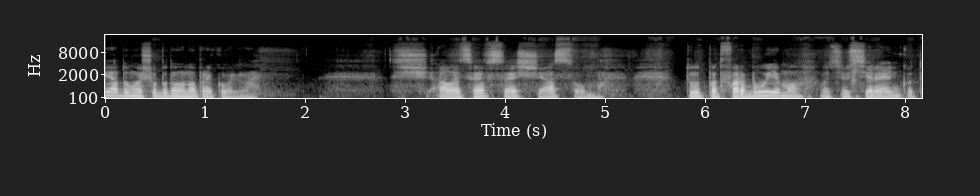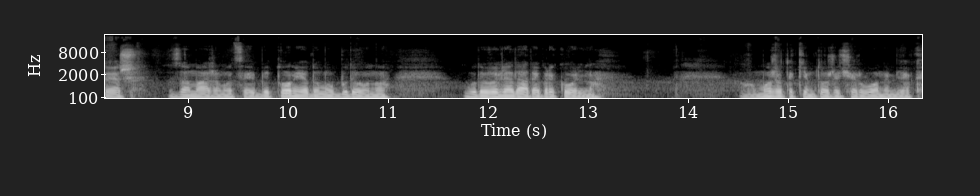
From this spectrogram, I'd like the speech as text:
я думаю, що буде воно прикольно. Але це все з часом. Тут підфарбуємо оцю сіреньку теж, замажемо цей бетон. Я думаю, буде воно буде виглядати прикольно. Може таким теж червоним, як.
